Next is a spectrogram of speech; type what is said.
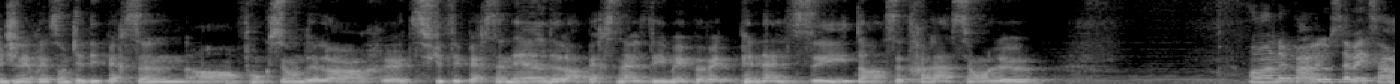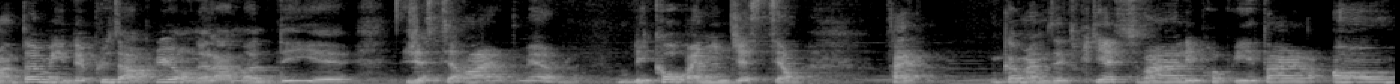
J'ai l'impression qu'il y a des personnes, en fonction de leurs euh, difficultés personnelles, de leur personnalité, ils peuvent être pénalisés dans cette relation-là. On en a parlé aussi avec Samantha, mais de plus en plus, on a la mode des euh, gestionnaires d'immeubles, des compagnies de gestion. Fait comme elle nous expliquait, souvent, les propriétaires ont,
